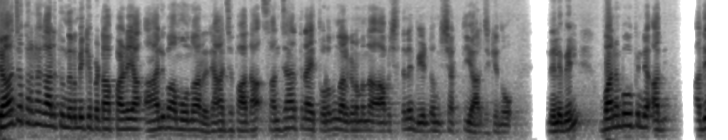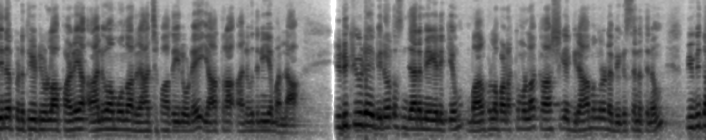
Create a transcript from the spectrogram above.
രാജഭരണകാലത്ത് നിർമ്മിക്കപ്പെട്ട പഴയ ആലുവ മൂന്നാർ രാജപാത സഞ്ചാരത്തിനായി തുറന്നു നൽകണമെന്ന ആവശ്യത്തിന് വീണ്ടും ശക്തിയാർജിക്കുന്നു നിലവിൽ വനംവകുപ്പിന്റെ അധി- അധീനപ്പെടുത്തിയിട്ടുള്ള പഴയ ആലുവ മൂന്നാർ രാജപാതയിലൂടെ യാത്ര അനുവദനീയമല്ല. ഇടുക്കിയുടെ വിനോദസഞ്ചാര മേഖലയ്ക്കും മാങ്കുളം അടക്കമുള്ള കാർഷിക ഗ്രാമങ്ങളുടെ വികസനത്തിനും വിവിധ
